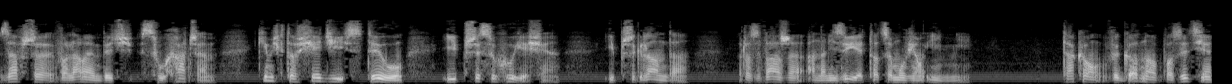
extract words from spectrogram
Zawsze wolałem być słuchaczem, kimś, kto siedzi z tyłu i przysłuchuje się i przygląda, rozważa, analizuje to, co mówią inni. Taką wygodną pozycję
